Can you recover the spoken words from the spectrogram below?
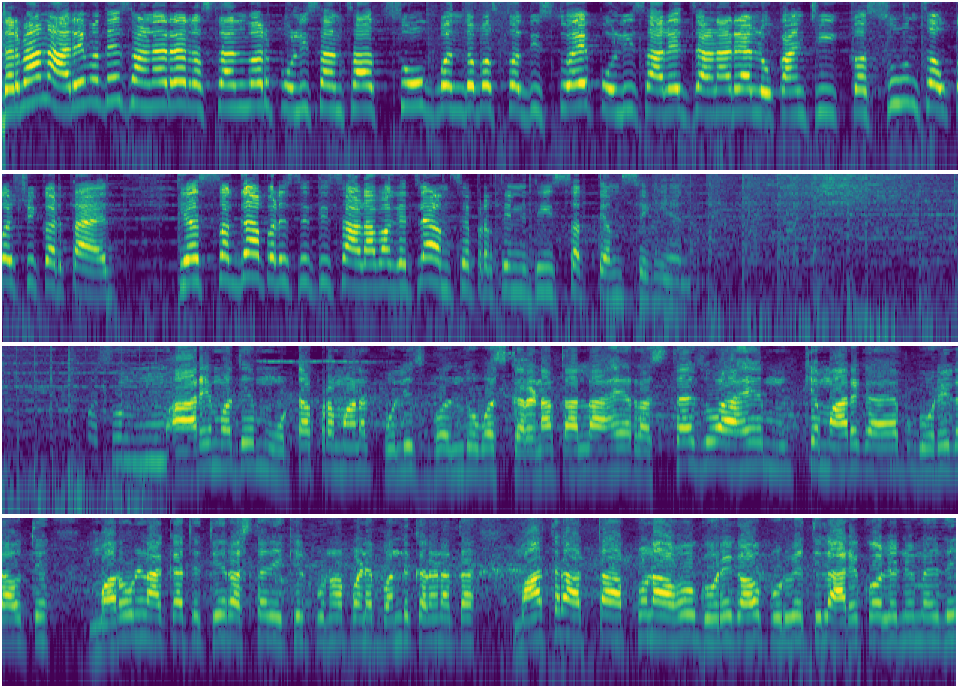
दरम्यान आरेमध्ये जाणाऱ्या रस्त्यांवर पोलिसांचा चोख बंदोबस्त दिसतोय. पोलीस आरेत जाणाऱ्या लोकांची कसून चौकशी करतायत. या सगळ्या परिस्थितीचा आढावा घेतला आमचे प्रतिनिधी सत्यम सिंग यांनी. पासून आरेमध्ये मोठ्या प्रमाणात पोलीस बंदोबस्त करण्यात आला आहे. रस्ता जो आहे मुख्य मार्ग आहे गोरेगाव ते मरोळ नाका ते ते रस्ता देखील पूर्णपणे बंद करण्यात आला. मात्र आत्ता आपण आहो गोरेगाव पूर्वेतील आरे कॉलनीमध्ये.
